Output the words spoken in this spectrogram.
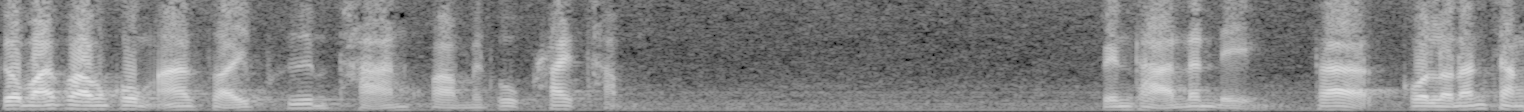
ก็หมายความคงอาศัยพื้นฐานความเป็นผู้ใคร่ธรรมเป็นฐานนั่นเอง ถ้าคนเหล่านั้นชัง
